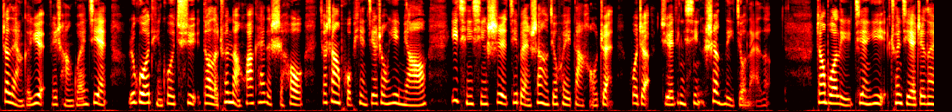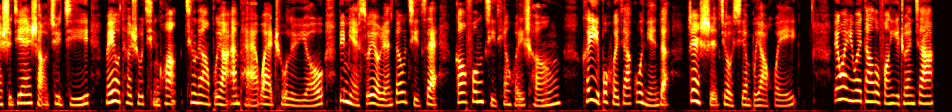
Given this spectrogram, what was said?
这两个月非常关键。如果挺过去，到了春暖花开的时候，加上普遍接种疫苗，疫情形势基本上就会大好转，或者决定性胜利就来了。张伯礼建议，春节这段时间少聚集，没有特殊情况，尽量不要安排外出旅游，避免所有人都挤在高峰几天回城。可以不回家过年的，暂时就先不要回。另外一位大陆防疫专家、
